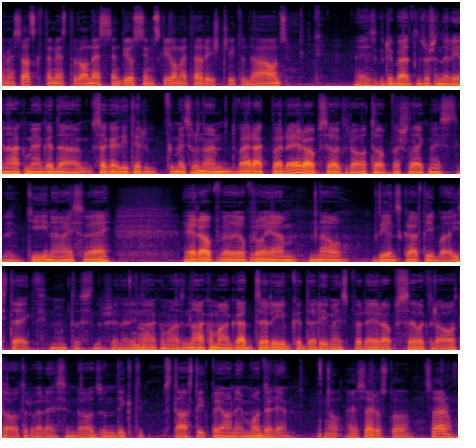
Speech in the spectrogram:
ja mēs atskatāmies, tad vēl nesen 200 km arī šķīta daudz. Es gribētu droši vien arī nākamajā gadā sagaidīt, ir, ka mēs runājam vairāk par Eiropas elektroautorātu. Pašlaik mēs Ķīnā, ASV. Eiropa vēl joprojām nav dienas kārtībā izteikti. Nu, tas ir arī no. Nu. nākamā, nākamā gada cerība, kad arī mēs par Eiropas elektroautorātu varēsim daudz un dikti stāstīt par jauniem modeļiem. Nu, es arī uz to ceru.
